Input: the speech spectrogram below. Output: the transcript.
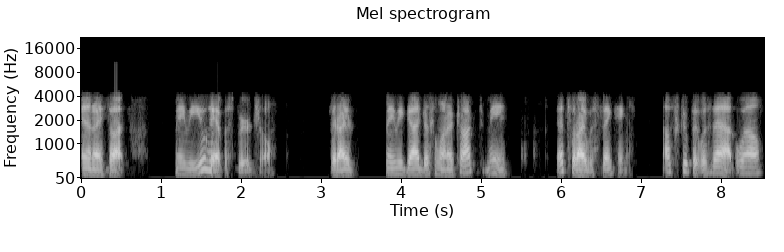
and I thought, maybe you have a spiritual, but I maybe God doesn't want to talk to me. That's what I was thinking. How stupid was that? Well,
